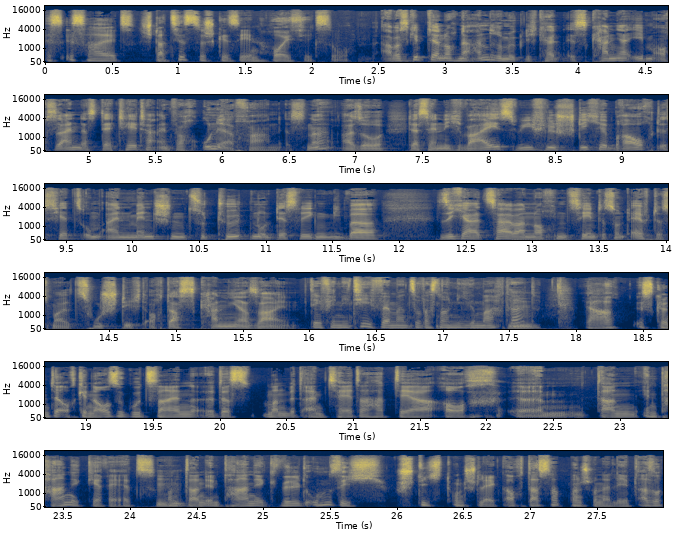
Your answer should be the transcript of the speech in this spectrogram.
Es ist halt statistisch gesehen häufig so. Aber es gibt ja noch eine andere Möglichkeit. Es kann ja eben auch sein, dass der Täter einfach unerfahren ist. Ne? Also, dass er nicht weiß, wie viel Stiche braucht es jetzt, um einen Menschen zu töten und deswegen lieber sicherheitshalber noch ein zehntes und elftes Mal zusticht. Auch das kann ja sein. Definitiv, wenn man sowas noch nie gemacht hat. Mhm. Ja, es könnte auch genauso gut sein, dass man mit einem Täter hat, der auch ähm, dann in Panik gerät mhm. und dann in Panik wild um sich sticht und schlägt. Auch das hat man schon erlebt. Also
